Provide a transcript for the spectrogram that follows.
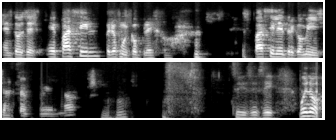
Entonces, es fácil, pero es muy complejo. Es fácil entre comillas también, ¿no? Sí, sí, sí. Bueno,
